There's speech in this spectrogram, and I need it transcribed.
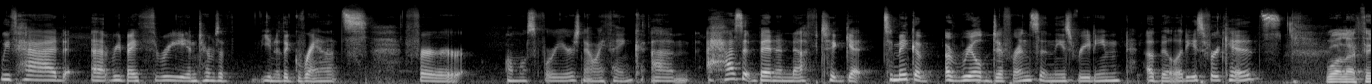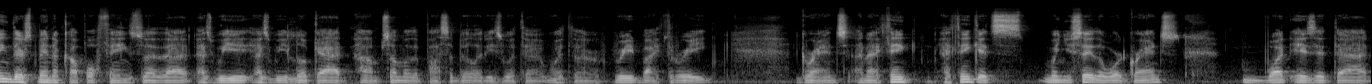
We've had uh, read by three in terms of you know the grants for almost four years now, I think. Um, has it been enough to get to make a, a real difference in these reading abilities for kids? Well, I think there's been a couple things uh, that as we as we look at um, some of the possibilities with the with the read by three grants, and I think I think it's when you say the word grants, what is it that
